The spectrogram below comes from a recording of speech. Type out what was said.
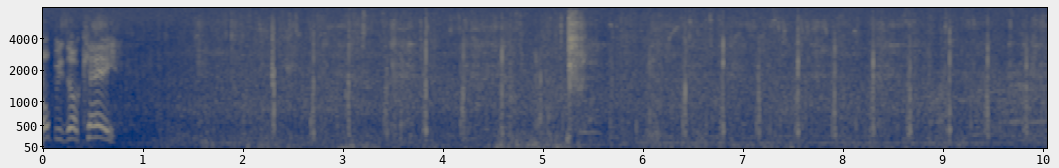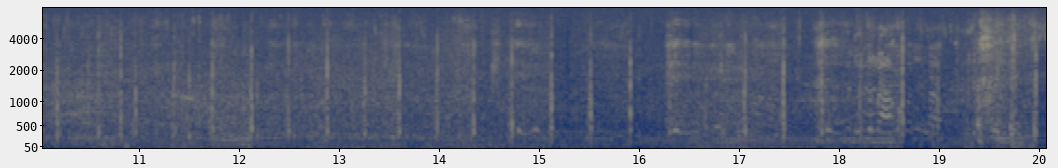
Hope he's okay. Put them out, put them out.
